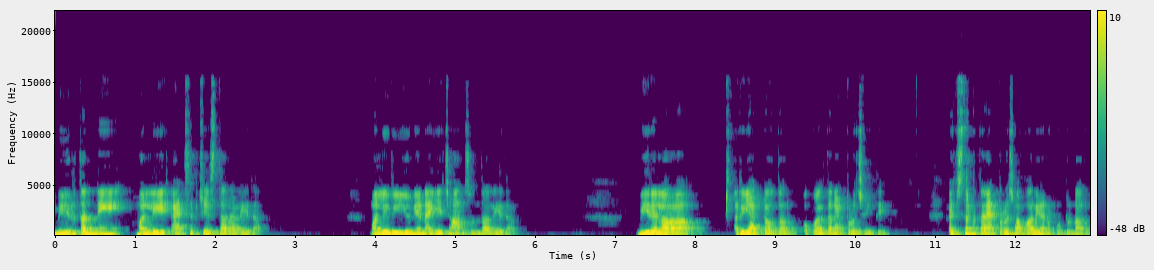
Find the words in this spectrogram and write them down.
మీరు తన్ని మళ్ళీ యాక్సెప్ట్ చేస్తారా లేదా? మళ్ళీ రీయూనియన్ అయ్యే ఛాన్స్ ఉందా లేదా? మీరు ఎలా రియాక్ట్ అవుతారు? ఒకవేళ తను అప్రోచ్ అయితే. ఖచ్చితంగా తను అప్రోచ్ అవ్వాలి అనుకుంటున్నారు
